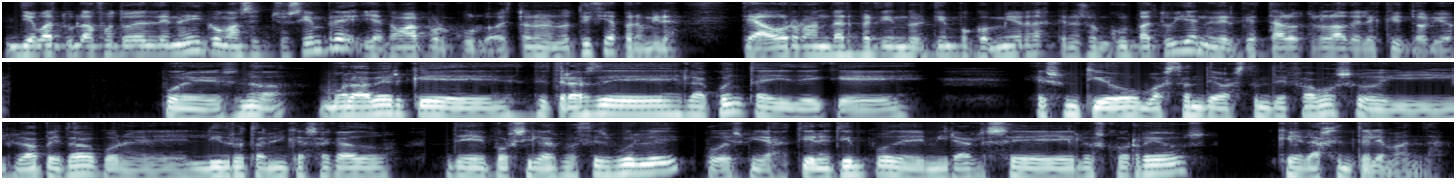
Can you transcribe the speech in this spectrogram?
lleva tú la foto del DNI como has hecho siempre y a tomar por culo. Esto no es noticia, pero mira, te ahorro andar perdiendo el tiempo con mierdas que no son culpa tuya ni del que está al otro lado del escritorio. Pues nada, mola ver que detrás de la cuenta y de que es un tío bastante, bastante famoso y lo ha petado con el libro también que ha sacado de Por si las voces vuelve. Pues mira, tiene tiempo de mirarse los correos que la gente le manda.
